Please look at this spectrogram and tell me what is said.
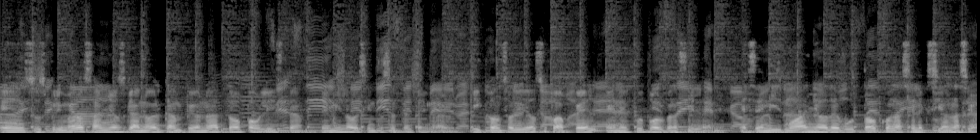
En sus primeros años ganó el Campeonato Paulista de 1979 y consolidó su papel en el fútbol brasileño. Ese mismo año debutó con la selección nacional.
